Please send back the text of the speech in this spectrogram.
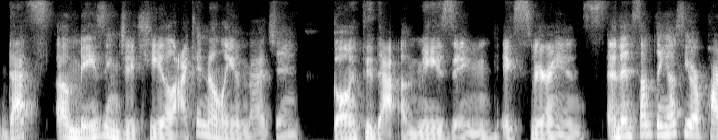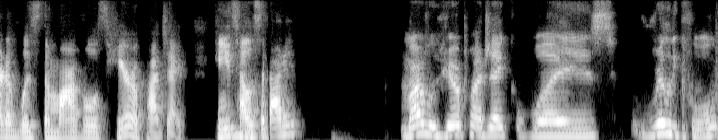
That's amazing, Jahkil. I can only imagine going through that amazing experience. And then something else you were part of was the Marvel's Hero Project. Can you tell us about it? Marvel Hero Project was really cool.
